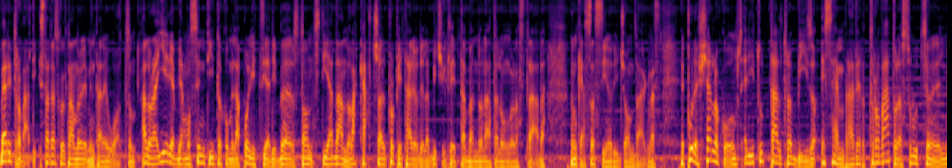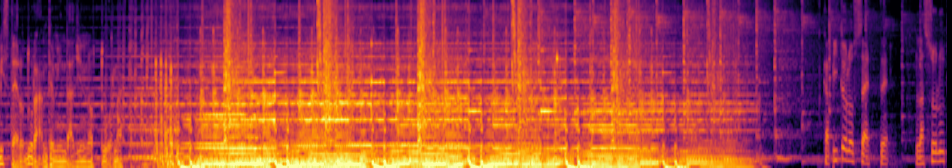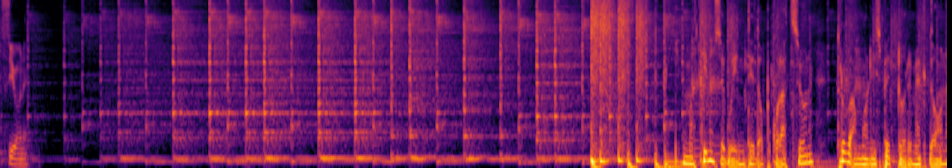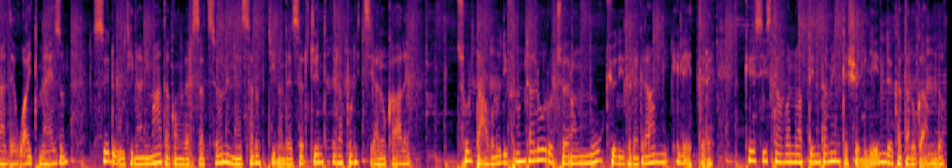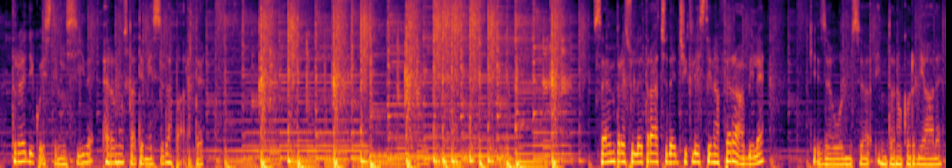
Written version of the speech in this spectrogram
Ben ritrovati, state ascoltando Elementare Watson. Allora, ieri abbiamo sentito come la polizia di Burston stia dando la caccia al proprietario della bicicletta abbandonata lungo la strada, nonché assassino di John Douglas. Eppure Sherlock Holmes è di tutt'altro avviso e sembra aver trovato la soluzione del mistero durante un'indagine notturna. Capitolo 7 La soluzione Il mattino seguente, dopo colazione, trovammo l'ispettore MacDonald e White Mason seduti in animata conversazione nel salottino del sergente della polizia locale. Sul tavolo di fronte a loro c'era un mucchio di telegrammi e lettere che si stavano attentamente scegliendo e catalogando. Tre di queste missive erano state messe da parte. Sempre sulle tracce del ciclista inafferrabile? Chiese Holmes in tono cordiale.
